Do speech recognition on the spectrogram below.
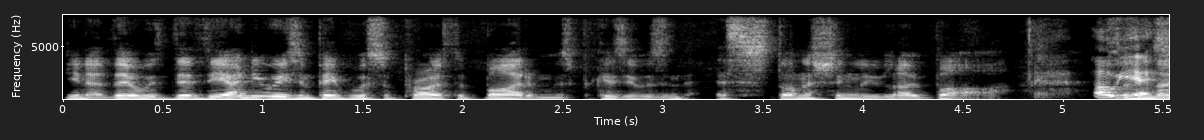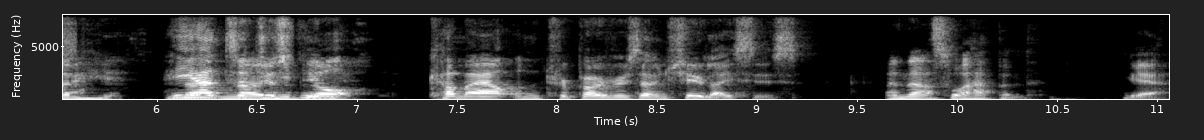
you know, there was the, the, only reason people were surprised at Biden was because it was an astonishingly low bar. Oh so yes, no, he, he no, had to no, just not come out and trip over his own shoelaces, and that's what happened. Yeah.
